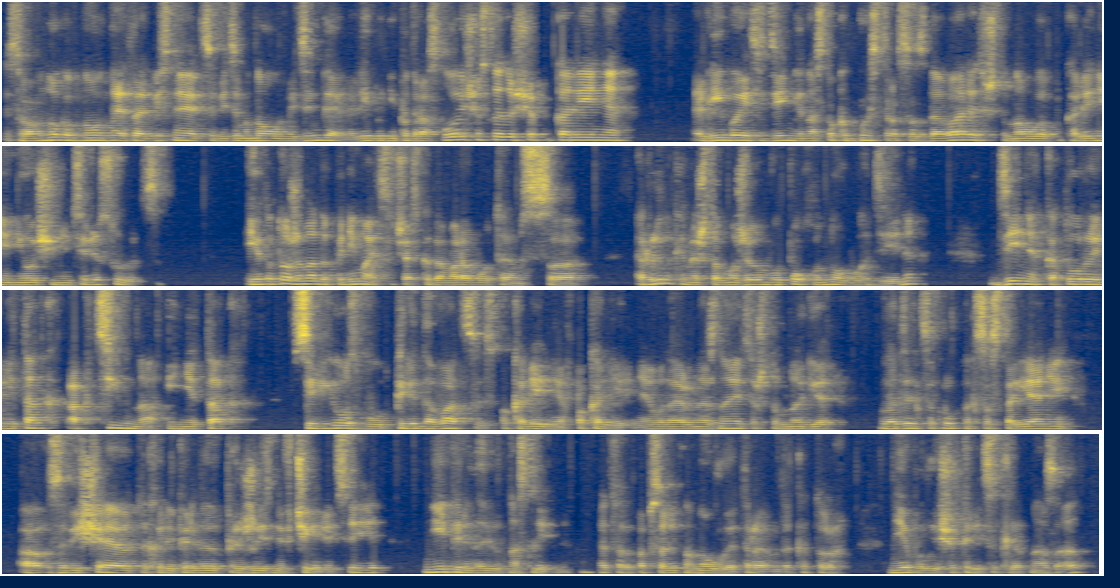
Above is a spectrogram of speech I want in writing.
Во многом это объясняется, видимо, новыми деньгами. Либо не подросло еще следующее поколение, либо эти деньги настолько быстро создавались, что новое поколение не очень интересуется. И это тоже надо понимать сейчас, когда мы работаем с рынками, что мы живем в эпоху новых денег, денег, которые не так активно и не так всерьез будут передаваться из поколения в поколение. Вы, наверное, знаете, что многие владельцы крупных состояний а, завещают их или передают при жизни в черити, не передают наследникам. Это абсолютно новые тренды, которых не было еще 30 лет назад.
